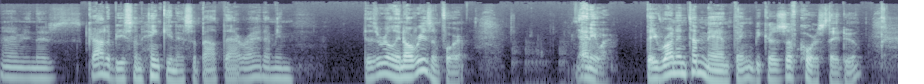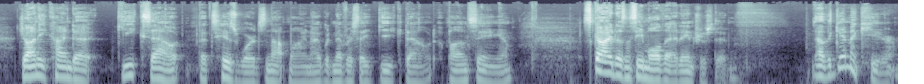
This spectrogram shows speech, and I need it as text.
I mean, there's got to be some hinkiness about that, right? I mean, there's really no reason for it. Anyway, they run into Man Thing because, of course, they do. Johnny kind of geeks out. That's his words, not mine. I would never say geeked out upon seeing him. Skye doesn't seem all that interested. Now, the gimmick here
